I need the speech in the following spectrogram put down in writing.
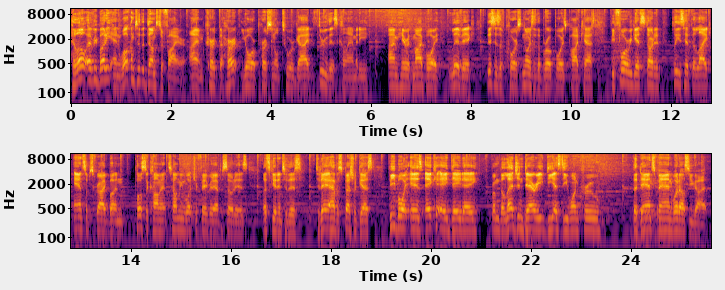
Hello, everybody, and welcome to the Dumpster Fire. I am Kurt the Hurt, your personal tour guide through this calamity. I'm here with my boy, Livik. This is, of course, Noise of the Broke Boys podcast. Before we get started, please hit the like and subscribe button, post a comment, tell me what your favorite episode is. Let's get into this. Today, I have a special guest. B Boy is aka Day Day from the legendary DSD1 crew, the dance band. What else you got?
